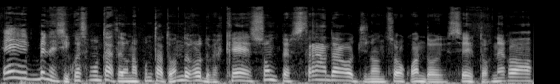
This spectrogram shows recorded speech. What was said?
Ebbene sì, questa puntata è una puntata on the road perché sono per strada, oggi non so quando se tornerò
